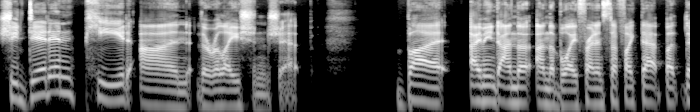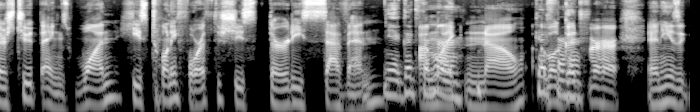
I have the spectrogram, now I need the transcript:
she did impede on the relationship, but I mean on the on the boyfriend and stuff like that. But there's two things. One, he's 24th. She's 37. yeah, good for her. I'm like, no. Good well, for good her. for her. And he's a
